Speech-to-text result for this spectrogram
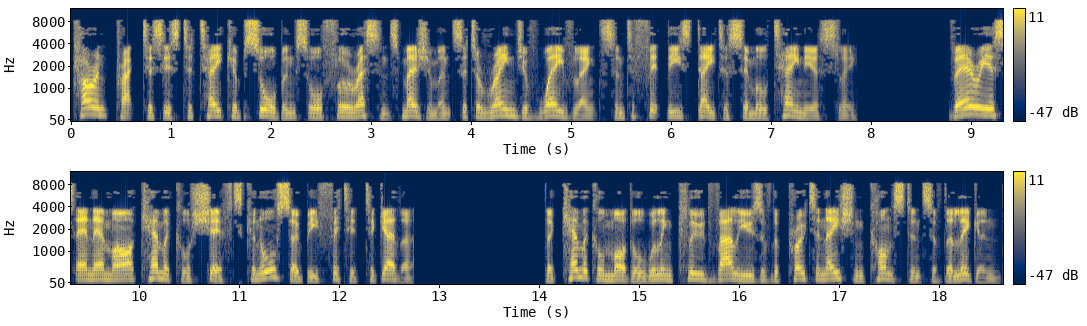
Current practice is to take absorbance or fluorescence measurements at a range of wavelengths and to fit these data simultaneously. Various NMR chemical shifts can also be fitted together. The chemical model will include values of the protonation constants of the ligand,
